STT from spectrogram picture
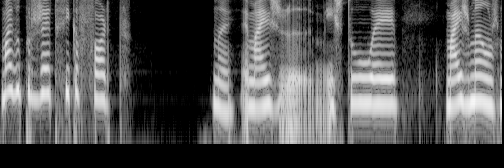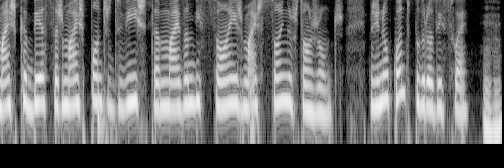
mais o projeto fica forte. Não é? é mais. Uh, isto é mais mãos, mais cabeças, mais pontos de vista, mais ambições, mais sonhos estão juntos. Imagina o quanto poderoso isso é. Uhum.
